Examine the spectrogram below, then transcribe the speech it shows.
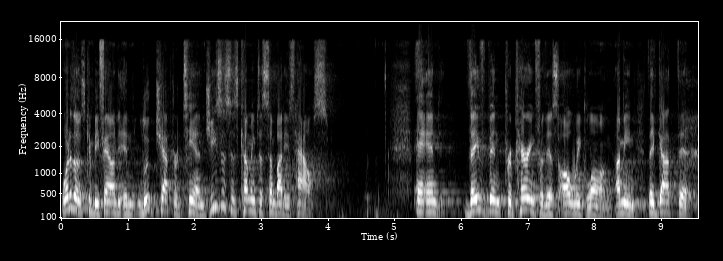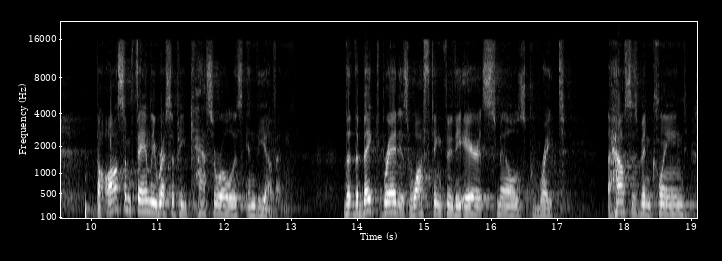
One of those can be found in Luke chapter 10. Jesus is coming to somebody's house. And they've been preparing for this all week long. I mean, they've got the, the awesome family recipe casserole is in the oven. The, the baked bread is wafting through the air. It smells great. The house has been cleaned.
